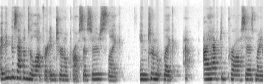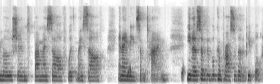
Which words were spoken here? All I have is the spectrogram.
I think this happens a lot for internal processors, like internal, like I have to process my emotions by myself with myself, and I yeah. need some time. Yeah. You know, some people can process other people.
